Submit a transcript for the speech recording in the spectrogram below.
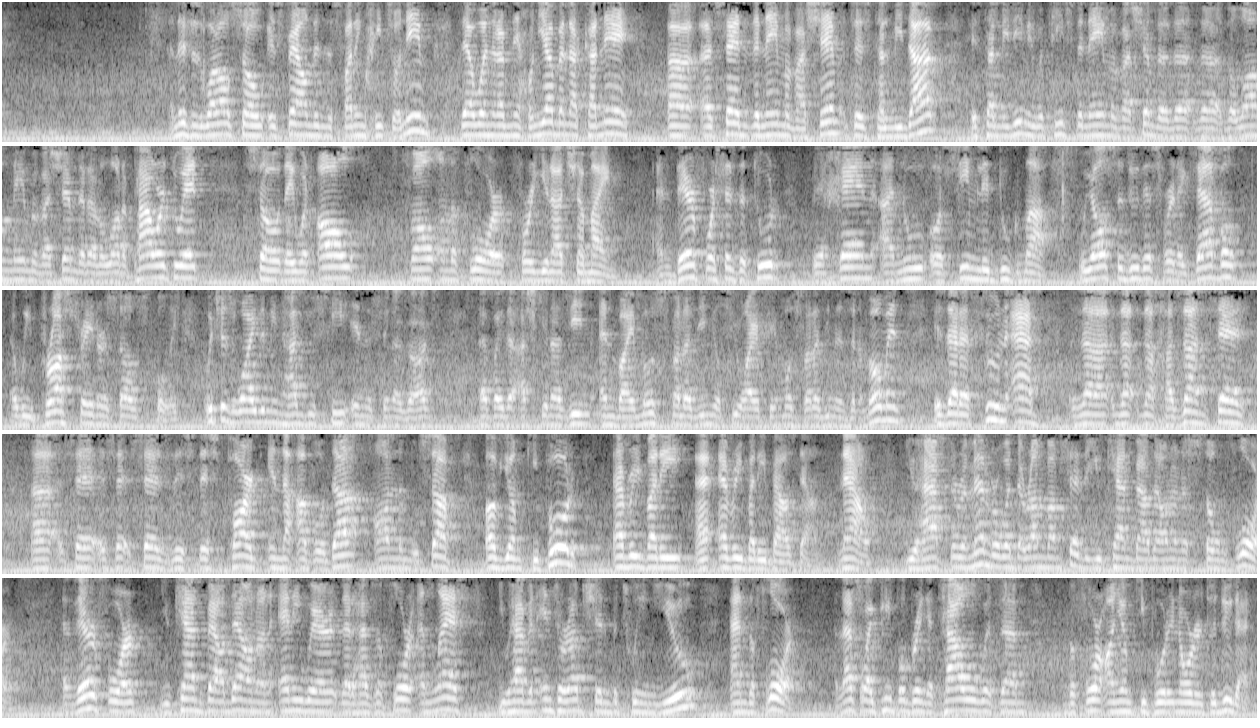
And this is what also is found in the Sfarim Chitzonim, that when Rabbi Nehunya ben HaKanah uh, uh, said the name of Hashem to his Talmidav, his Talmidim, he would teach the name of Hashem, the, the, the, the, long name of Hashem that had a lot of power to it. So they would all fall on the floor for Yirat Shamayim. And therefore, says the Tur, anu osim ledugma. We also do this for an example, and we prostrate ourselves fully, which is why the minhag you see in the synagogues uh, by the Ashkenazim and by most Faradim, you'll see why I say most Faradim is in a moment, is that as soon as the, the, the Chazan says, uh, say, say, says this, this part in the Avodah on the Musaf of Yom Kippur, everybody, uh, everybody bows down. Now, you have to remember what the Rambam said, that you can't bow down on a stone floor. And therefore, you can't bow down on anywhere that has a floor unless you have an interruption between you and the floor. And that's why people bring a towel with them before on Yom Kippur in order to do that.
